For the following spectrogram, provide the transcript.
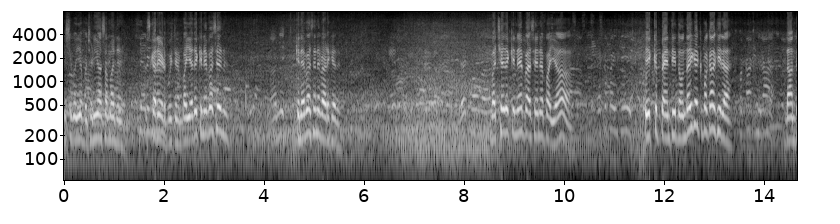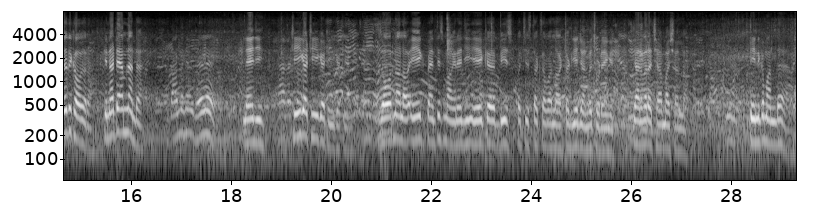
کسی کو یہ بچڑیاں سمجھیں اس کا ریٹ پوچھتے ہیں بھائی دے کنے پیسے نے کنے پیسے نے بیٹھ کے بچے دے کنے پیسے نے بھیا ایک پینتی دوندا ہی ایک پکا کھیرا دانتے دکھاؤ ذرا کنا ٹائم لاندا ہے لیں جی ٹھیک ہے ٹھیک ہے ٹھیک ہے ٹھیک ہے زور نہ لاؤ ایک پینتیس مانگ رہے ہیں جی ایک بیس پچیس تک سوا لاکھ تک یہ جانور چھوڑیں گے جانور اچھا ہے ماشاء اللہ تین کماندہ ہے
